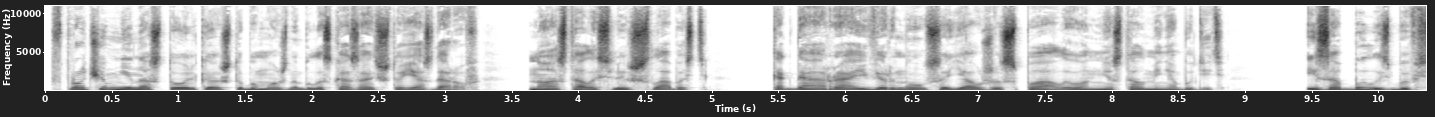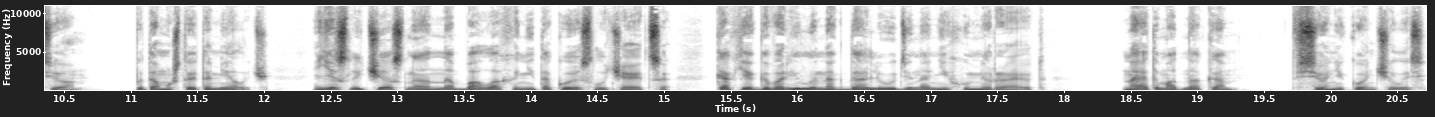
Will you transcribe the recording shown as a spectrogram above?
Впрочем, не настолько, чтобы можно было сказать, что я здоров. Но осталась лишь слабость. Когда Рай вернулся, я уже спал, и он не стал меня будить. И забылось бы все, потому что это мелочь. Если честно, на балах и не такое случается. Как я говорил, иногда люди на них умирают. На этом, однако, все не кончилось.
